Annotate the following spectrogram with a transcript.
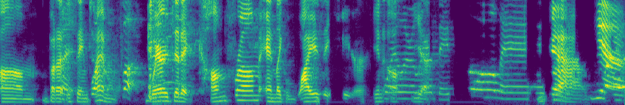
Um, but at the same time, the where did it come from and like why is it here? You know? Spoiler yeah. alert, Yeah. Yeah.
